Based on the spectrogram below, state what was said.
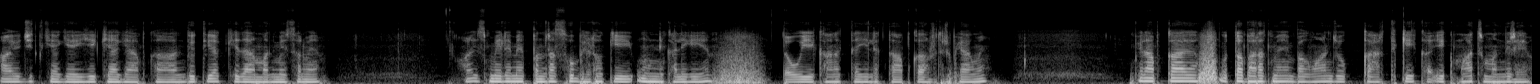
आयोजित किया गया, ये किया गया आपका द्वितीय केदार मधमेश्वर में। और इस मेले में 1500 भेड़ों की ऊन निकाली गई है। तो ये कहाँ लगता है? ये लगता है आपका रुद्रप्रयाग में। फिर आपका उत्तर भारत में भगवान जो कार्तिकेय का एकमात्र मंदिर है,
